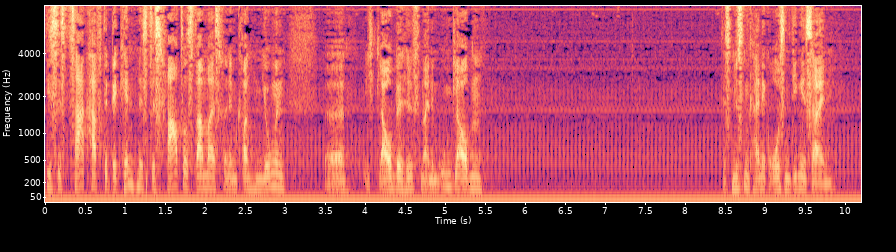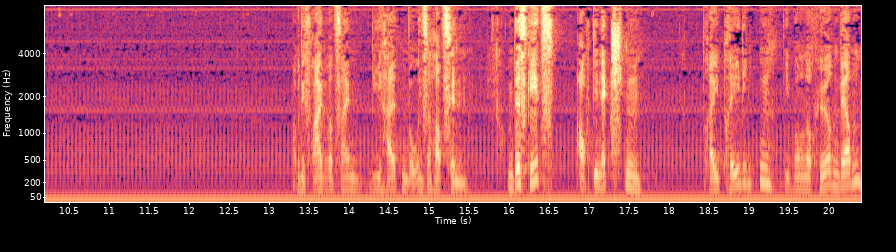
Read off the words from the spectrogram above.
dieses zaghafte Bekenntnis des Vaters damals von dem kranken Jungen. Äh, ich glaube, hilf meinem Unglauben. Das müssen keine großen Dinge sein. Aber die Frage wird sein, wie halten wir unser Herz hin? Um das geht's. Auch die nächsten drei Predigten, die wir noch hören werden.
